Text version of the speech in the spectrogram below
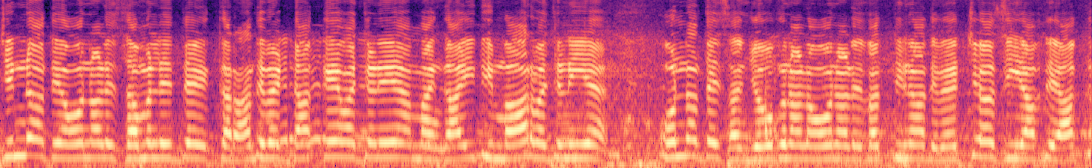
ਜਿਨ੍ਹਾਂ ਤੇ ਆਉਣ ਵਾਲੇ ਸਮੇਂ ਦੇ ਘਰਾਂ ਦੇ ਵਿੱਚ ਡਾਕੇ ਵੱਜਣੇ ਆ, ਮਹਿੰਗਾਈ ਦੀ ਮਾਰ ਵੱਜਣੀ ਹੈ ਉਹਨਾਂ ਦੇ ਸੰਯੋਗ ਨਾਲ ਆਉਣ ਵਾਲੇ ਦਿਨਾਂ ਦੇ ਵਿੱਚ ਅਸੀਂ ਆਪਦੇ ਹੱਕ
